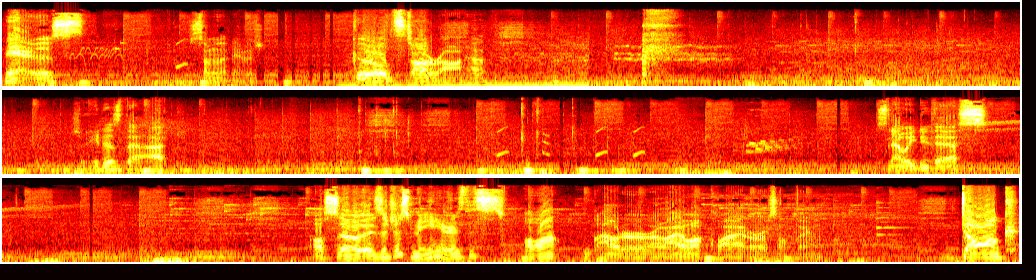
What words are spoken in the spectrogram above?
There, there's some of the damage. Good old Star Rod, huh? He does that. So now we do this. Also, is it just me, or is this a lot louder, or am I a lot quieter or something? Donk!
